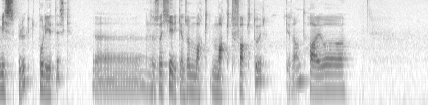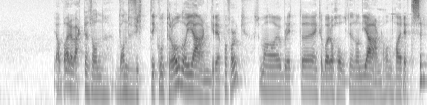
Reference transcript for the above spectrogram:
misbrukt politisk. Uh, mm. Så Kirken som makt, maktfaktor ikke sant, har jo ja, bare vært en sånn vanvittig kontroll og jerngrep på folk. Som han har jo blitt egentlig bare holdt i en sånn jernhånd har redsel.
